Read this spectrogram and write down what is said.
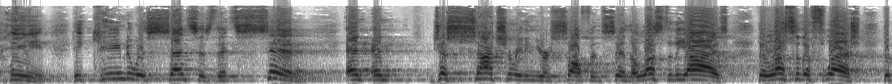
pain. He came to his senses that sin and, and just saturating yourself in sin, the lust of the eyes, the lust of the flesh, the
